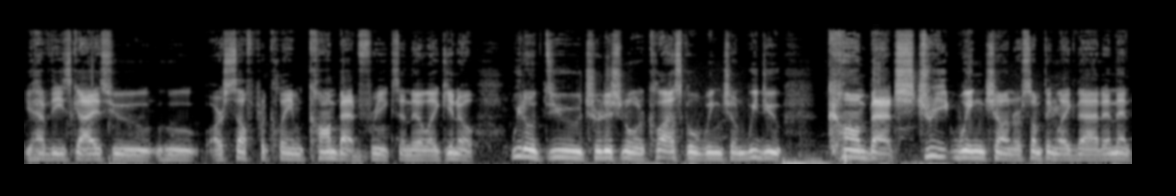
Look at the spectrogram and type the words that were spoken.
you have these guys who who are self-proclaimed combat freaks, and they're like, you know, we don't do traditional or classical Wing Chun, we do combat street Wing Chun or something like that, and then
